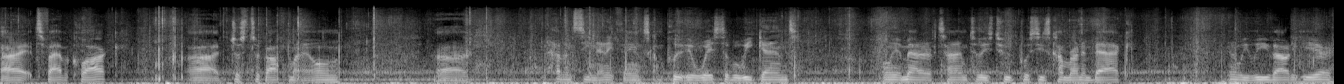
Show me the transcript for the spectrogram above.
Alright, it's 5 o'clock. Uh, just took off my own. Uh, haven't seen anything. It's completely a waste of a weekend. Only a matter of time till these two pussies come running back and we leave out of here.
